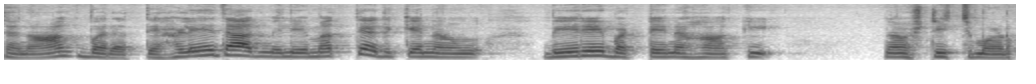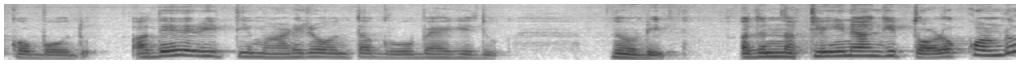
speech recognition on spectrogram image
ಚೆನ್ನಾಗಿ ಬರುತ್ತೆ. ಹಳೇದಾದಮೇಲೆ ಮತ್ತೆ ಅದಕ್ಕೆ ನಾವು ಬೇರೆ ಬಟ್ಟೆನ ಹಾಕಿ ನಾವು ಸ್ಟಿಚ್ ಮಾಡ್ಕೋಬೋದು. ಅದೇ ರೀತಿ ಮಾಡಿರೋವಂಥ ಗ್ರೋ ಬ್ಯಾಗ್ ಇದು. ನೋಡಿ, ಅದನ್ನು ಕ್ಲೀನಾಗಿ ತೊಳ್ಕೊಂಡು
